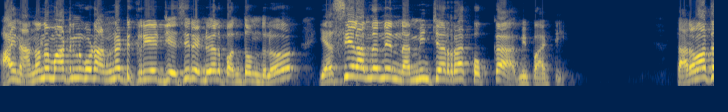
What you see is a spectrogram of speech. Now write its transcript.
ఆయన అన్నన్న మాటను కూడా అన్నట్టు క్రియేట్ చేసి రెండు వేల పంతొమ్మిదిలో ఎస్సీలందరినీ నమ్మించారా కుక్క మీ పార్టీ? తర్వాత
